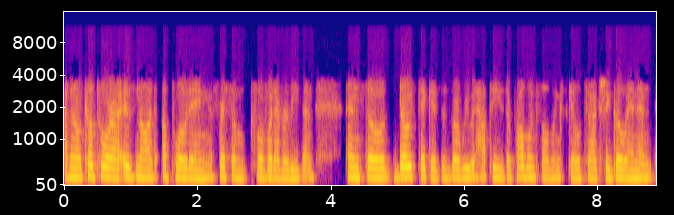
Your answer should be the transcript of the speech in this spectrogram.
I don't know, Kaltura is not uploading for some, for whatever reason. And so those tickets is where we would have to use our problem solving skills to actually go in and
